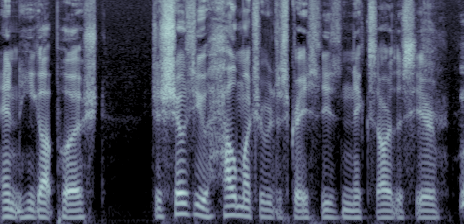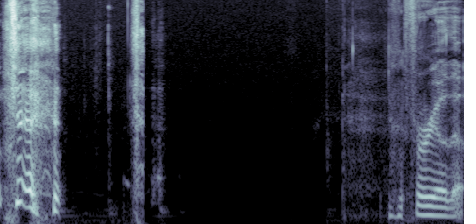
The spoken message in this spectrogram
and he got pushed. Just shows you how much of a disgrace these Knicks are this year. For real though.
